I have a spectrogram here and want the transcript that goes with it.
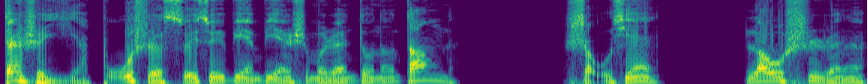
但是也不是随随便便什么人都能当的。首先，捞尸人啊，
